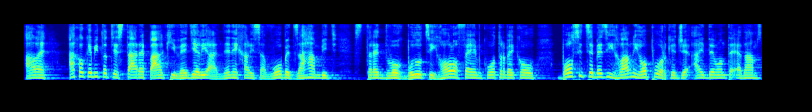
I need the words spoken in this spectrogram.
ale ako keby to tie staré páky vedeli a nenechali sa vôbec zahambiť stred dvoch budúcich Hall of Fame quarterbackov, bol síce bez ich hlavných opôr, keďže aj Devonte Adams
